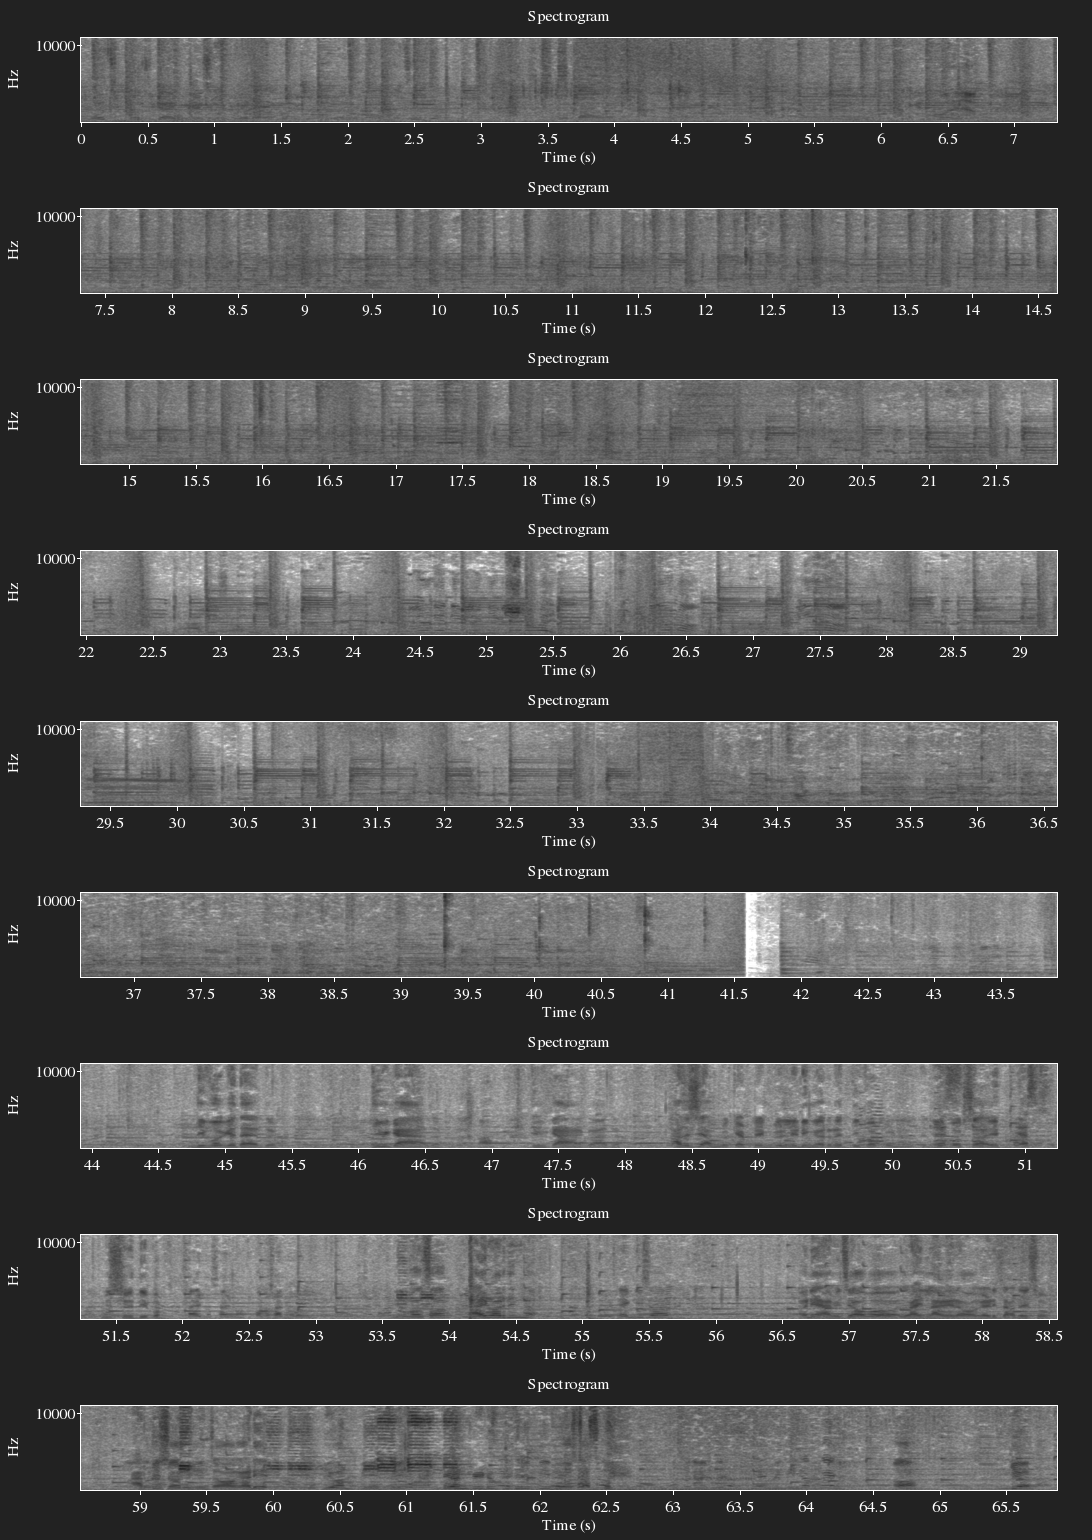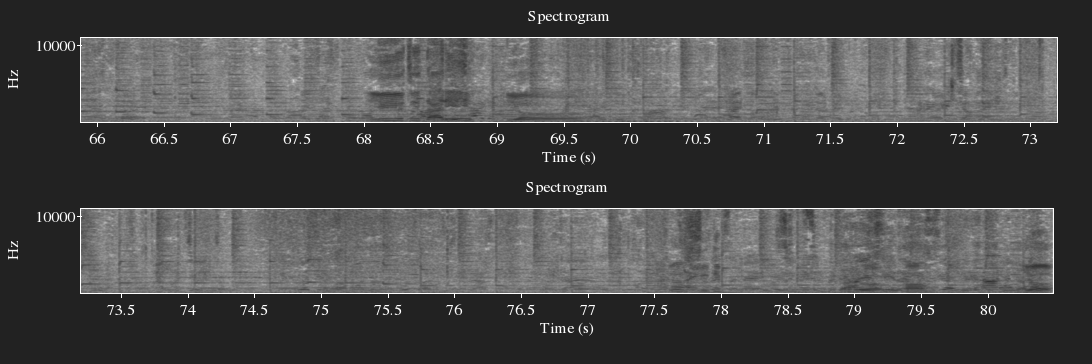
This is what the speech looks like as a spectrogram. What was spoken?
नजिक नजिक आइपुगेको छौँ दिपक यता हेर्नु तिमी कहाँ आज? तिमी कहाँ आएको आज? आज चाहिँ हाम्रो क्याप्टेनको लिडिङ गरेर दिपक हुनु दिपक छ है? Mister Deepak. Nirmal sir hi गरिदिनु न। थ्याङ्क यू सर अनि हामी चाहिँ अब लाइन लागेर अगाडि जाँदैछौँ। आरती सर हुनुहुन्छ अगाडि। P one P three P one P two P three P four सबै अँ के यो चाहिँ दारी है। यो यो सुदीप हाम्रो, अँ, यो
